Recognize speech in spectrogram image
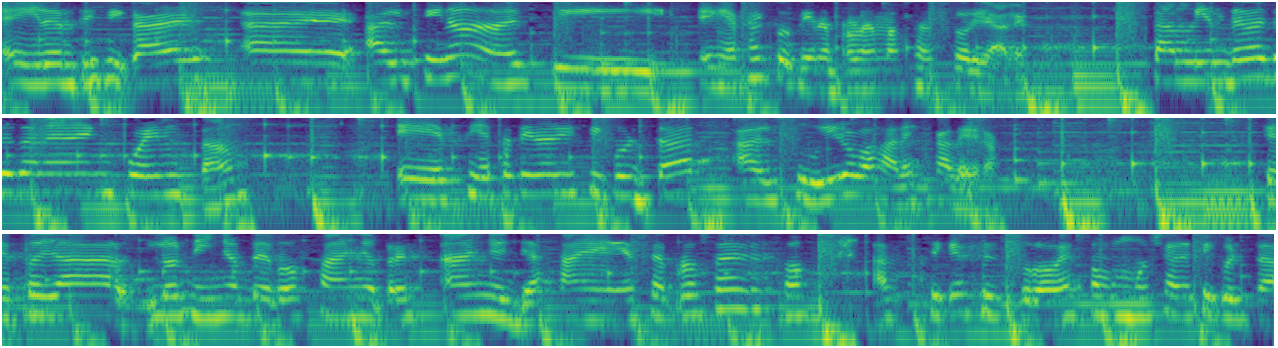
e identificar eh, al final si en efecto tiene problemas sensoriales. También debes de tener en cuenta eh, si este tiene dificultad al subir o bajar escalera. Que esto ya los niños de dos años, tres años ya están en ese proceso. Así que si tú lo ves con mucha dificultad,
